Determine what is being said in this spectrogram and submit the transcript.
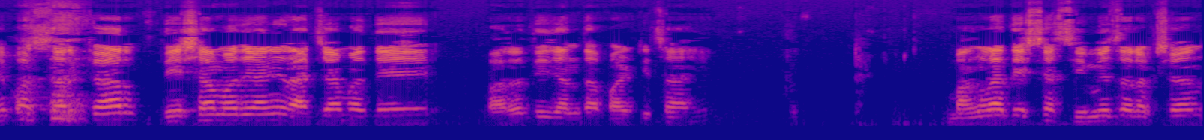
हे पहा सरकार देशामध्ये आणि राज्यामध्ये भारतीय जनता पार्टीचं आहे. बांगलादेशच्या सीमेचं रक्षण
